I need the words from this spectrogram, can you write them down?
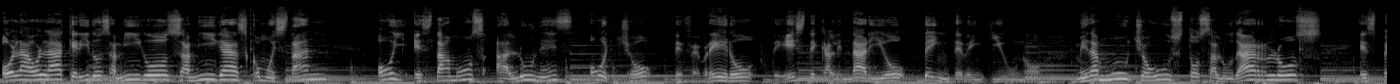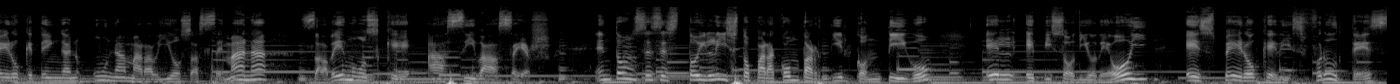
Hola, hola queridos amigos, amigas, ¿cómo están? Hoy estamos a lunes 8 de febrero de este calendario 2021. Me da mucho gusto saludarlos. Espero que tengan una maravillosa semana. Sabemos que así va a ser. Entonces estoy listo para compartir contigo el episodio de hoy Espero que disfrutes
